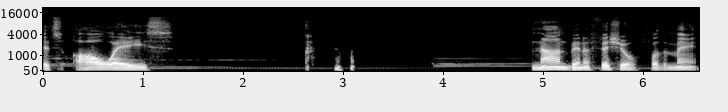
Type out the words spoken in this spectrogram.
it's always non beneficial for the man.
